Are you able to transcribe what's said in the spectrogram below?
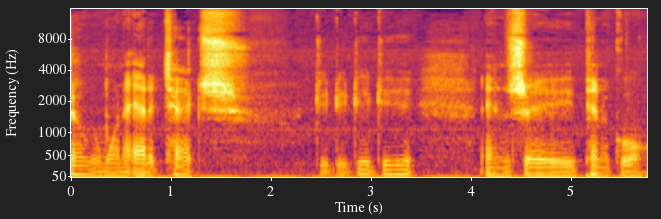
so we want to add a text and say pinnacle.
